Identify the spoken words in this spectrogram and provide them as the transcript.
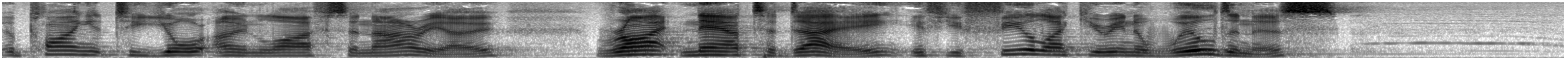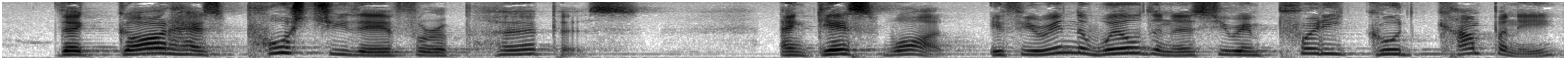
applying it to your own life scenario. Right now, today, if you feel like you're in a wilderness, that God has pushed you there for a purpose. And guess what? If you're in the wilderness, you're in pretty good company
